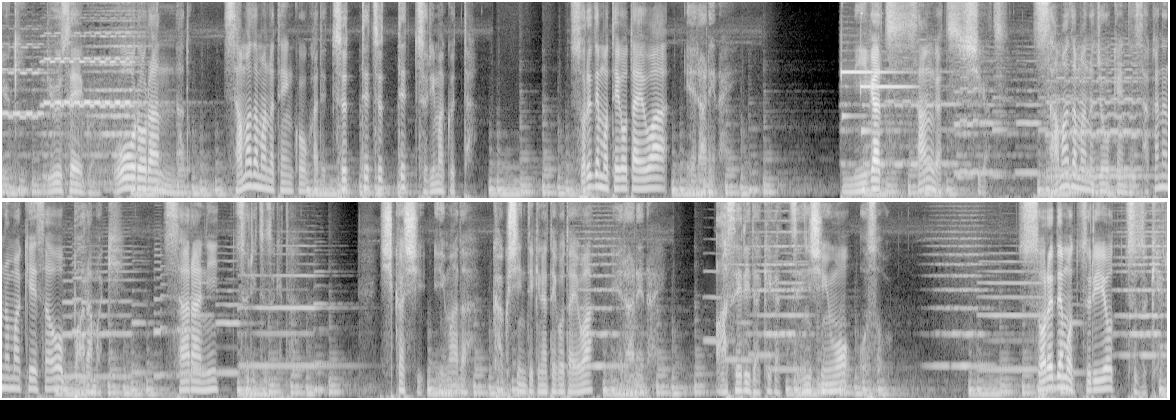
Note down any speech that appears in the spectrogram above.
雪流星群オーロランなどさまざまな天候下で釣って釣って釣りまくった。それでも手応えは得られない。2月3月4月。さまざまな条件で魚の巻き餌をばらまきさらに釣り続けた。しかし未だ革新的な手応えは得られない。焦りだけが全身を襲う。それでも釣りを続ける。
